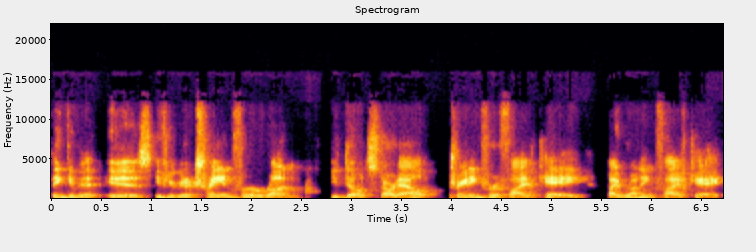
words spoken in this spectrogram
think of it is if you're going to train for a run, you don't start out training for a 5K by running 5K,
